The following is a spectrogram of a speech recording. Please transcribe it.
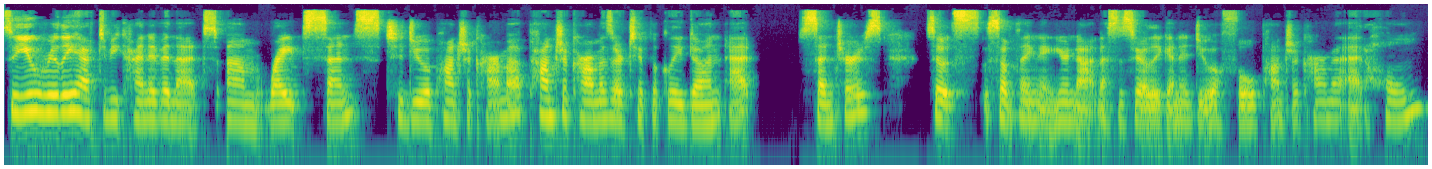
So you really have to be kind of in that um, right sense to do a panchakarma. Panchakarmas are typically done at centers. So it's something that you're not necessarily going to do a full panchakarma at home.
